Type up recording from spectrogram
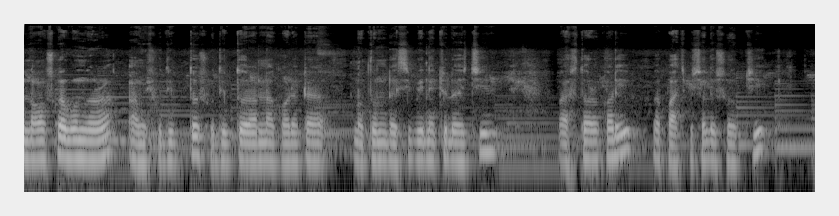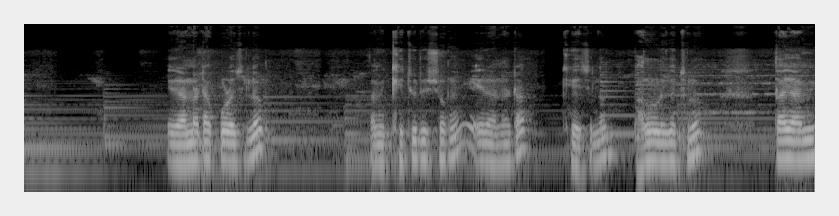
নমস্কার বন্ধুরা, আমি সুদীপ্ত। সুদীপ্ত রান্নাঘর একটা নতুন রেসিপি নিয়ে চলে এসেছি। পাঁচ তরকারি বা পাঁচ পিছালি সবজি। এই রান্নাটা করেছিলাম। আমি খিচুড়ির সঙ্গে এই রান্নাটা খেয়েছিলাম। ভালো লেগেছিলো। তাই আমি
